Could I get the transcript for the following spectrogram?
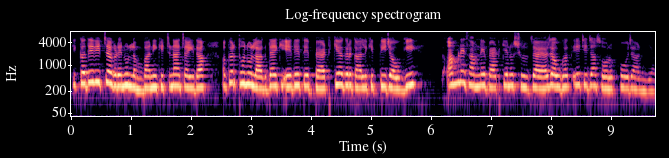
ਕਿ ਕਦੇ ਵੀ ਝਗੜੇ ਨੂੰ ਲੰਬਾ ਨਹੀਂ ਖਿੱਚਣਾ ਚਾਹੀਦਾ। ਅਗਰ ਤੁਹਾਨੂੰ ਲੱਗਦਾ ਹੈ ਕਿ ਇਹਦੇ ਤੇ ਬੈਠ ਕੇ ਅਗਰ ਗੱਲ ਕੀਤੀ ਜਾਊਗੀ ਆਮਣੇ ਸਾਹਮਣੇ ਬੈਠ ਕੇ ਇਹਨੂੰ ਸੁਲਝਾਇਆ ਜਾਊਗਾ ਤਾਂ ਇਹ ਚੀਜ਼ਾਂ ਸੋਲਵ ਹੋ ਜਾਣਗੀਆਂ।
